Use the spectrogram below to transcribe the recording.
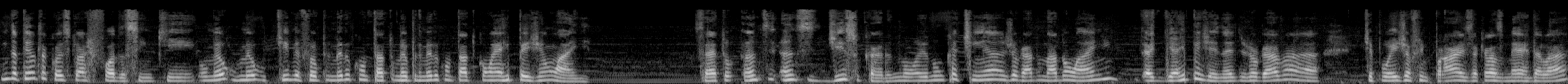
ainda tem outra coisa que eu acho foda, assim, que o meu, o meu Tibia foi o primeiro contato, o meu primeiro contato com RPG online, certo? Antes, antes disso, cara, não- eu nunca tinha jogado nada online é, de RPG, né? Eu jogava, tipo, Age of Empires, aquelas merda lá,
